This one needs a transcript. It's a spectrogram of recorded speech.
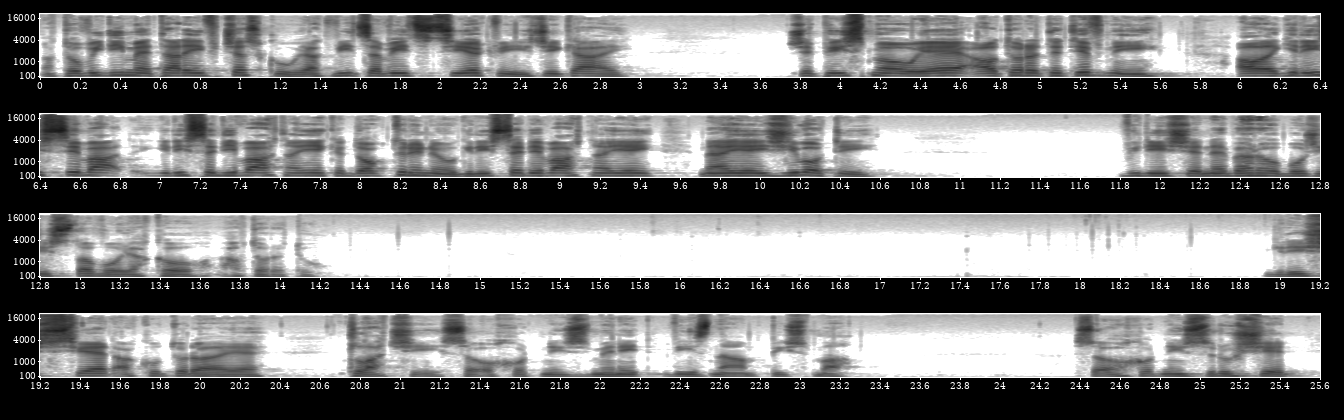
A to vidíme tady v Česku, jak víc a víc církví říkají, že písmo je autoritativní, ale když, si, když se díváš na jejich doktrinu, když se díváš na jej, na její životy, vidíš, že neberou Boží slovo jako autoritu. Když svět a kultura je tlačí, jsou ochotní změnit význam písma. Jsou ochotní zrušit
